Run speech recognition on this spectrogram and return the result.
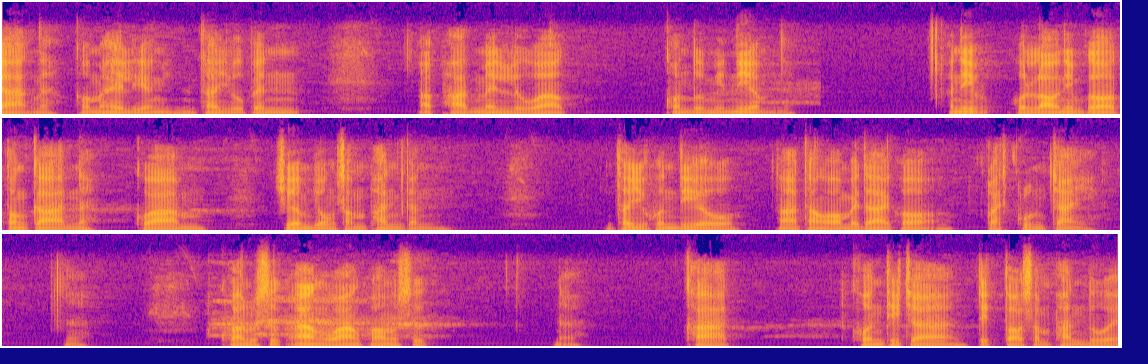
ยากนะเขาไม่ให้เลี้ยงถ้าอยู่เป็นอพาร์ตเมนต์หรือว่าคอนโดมิเนียมนะ อันนี้คนเรานี่ก็ต้องการนะความเชื่อมโยงสัมพันธ์กัน ถ้าอยู่คนเดียวหาทางออกไม่ได้ก็กลัดกลุ้มใจนะความรู้สึกอ้างว้างความรู้สึกนะขาดคนที่จะติดต่อสัมพันธ์ด้วย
